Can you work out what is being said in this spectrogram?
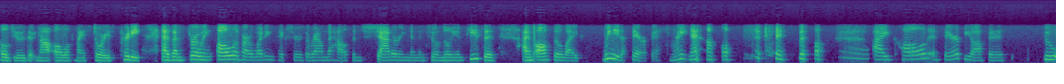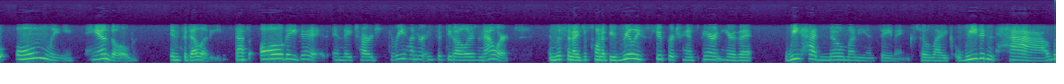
told you that not all of my story is pretty. As I'm throwing all of our wedding pictures around the house and shattering them into a million pieces, I'm also like, we need a therapist right now. and so I called a therapy office who only handled infidelity. That's all they did. And they charged $350 an hour. And listen, I just want to be really super transparent here that we had no money in savings. So, like, we didn't have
